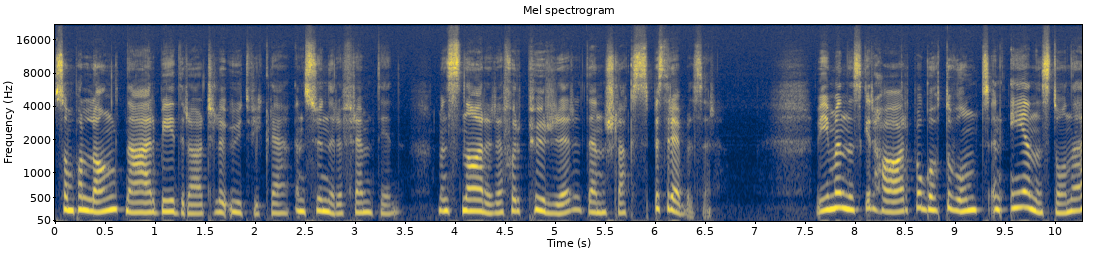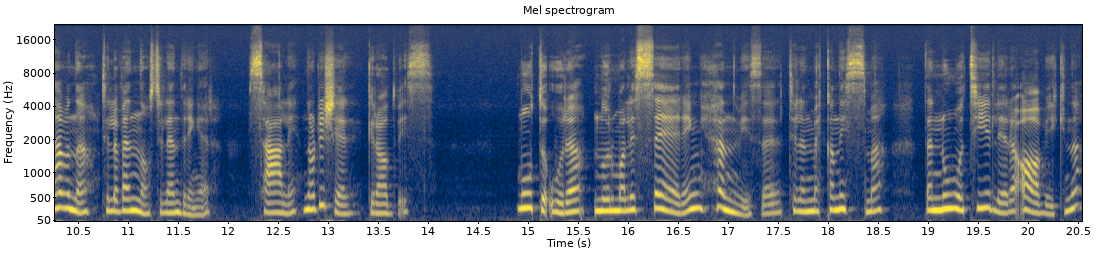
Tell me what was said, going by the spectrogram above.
som på langt nær bidrar til å utvikle en sunnere fremtid, men snarere forpurrer den slags bestrebelser. Vi mennesker har på godt og vondt en enestående evne til å venne oss til endringer, særlig når de skjer gradvis. Moteordet normalisering henviser til en mekanisme der noe tidligere avvikende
